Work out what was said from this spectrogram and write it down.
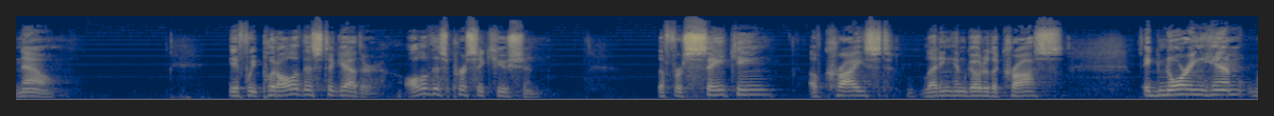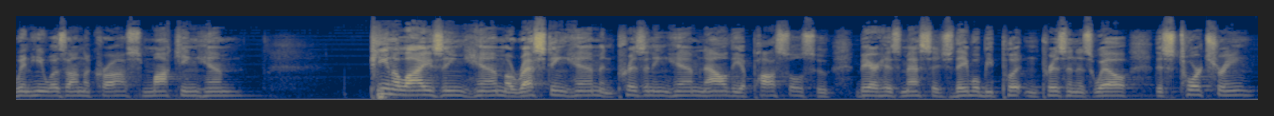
Now, if we put all of this together, all of this persecution, the forsaking of Christ, letting him go to the cross, ignoring him when he was on the cross, mocking him, penalizing him, arresting him, imprisoning him. Now, the apostles who bear his message, they will be put in prison as well. This torturing.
